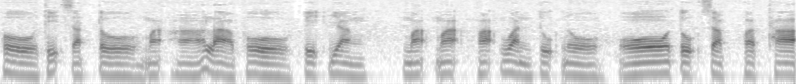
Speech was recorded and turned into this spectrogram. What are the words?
โพธิสัตโต มหาลาโพปิยังมะมะภะวันตุโนโหตุสัพพทา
